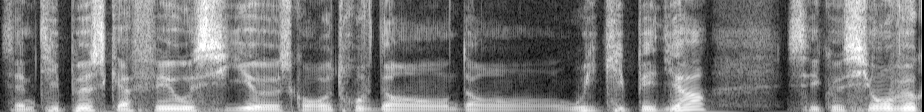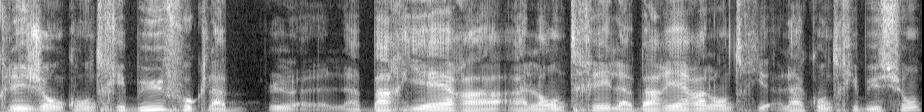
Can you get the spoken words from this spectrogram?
C'est un petit peu ce qu'a fait aussi euh, ce qu'on retrouve dans, Wikipédia. C'est que si on veut que les gens contribuent, il faut que la, barrière à, l'entrée, la barrière à, la contribution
